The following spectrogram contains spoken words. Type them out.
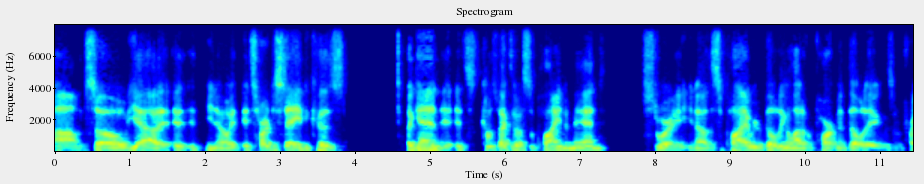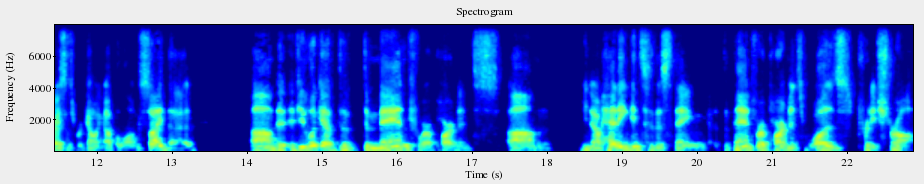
um, so yeah it, it you know it, it's hard to say because again it comes back to a supply and demand story. You know, the supply, we were building a lot of apartment buildings and prices were going up alongside that. Um, if you look at the demand for apartments, um, you know, heading into this thing, demand for apartments was pretty strong.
